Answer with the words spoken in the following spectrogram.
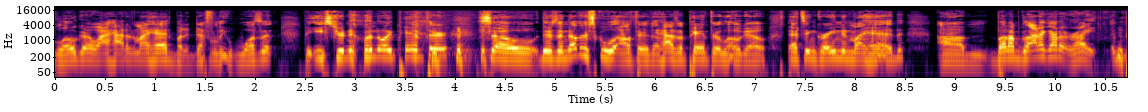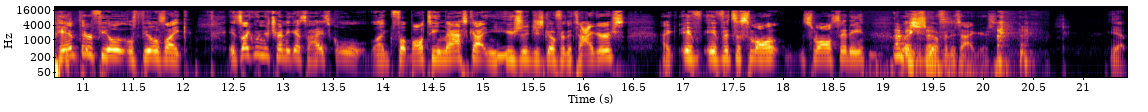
logo I had in my head, but it definitely wasn't the Eastern Illinois Panther. so there's another school out there that has a Panther logo that's ingrained in my head. Um, but I'm glad I got it right. Panther feel, feels like it's like when you're trying to guess a high school like football team mascot, and you usually just go for the Tigers. Like if if it's a small small city, that let's just sense. go for the Tigers. Yep.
